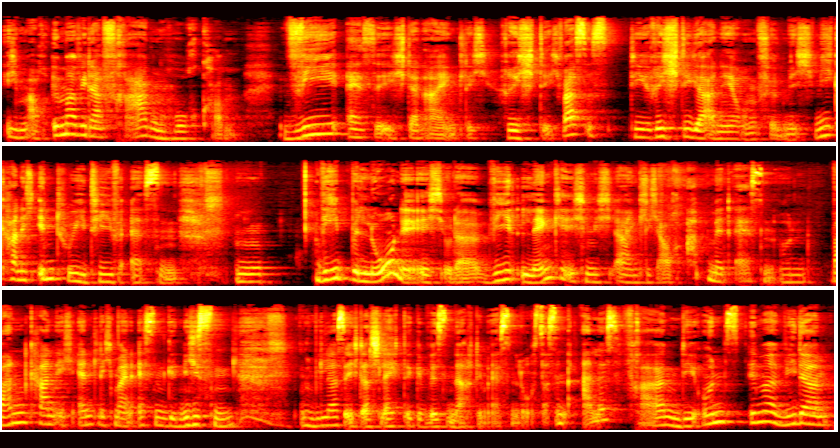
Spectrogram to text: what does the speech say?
eben auch immer wieder Fragen hochkommen. Wie esse ich denn eigentlich richtig? Was ist die richtige Ernährung für mich? Wie kann ich intuitiv essen? Hm, wie belohne ich oder wie lenke ich mich eigentlich auch ab mit Essen? Und wann kann ich endlich mein Essen genießen? Und wie lasse ich das schlechte Gewissen nach dem Essen los? Das sind alles Fragen, die uns immer wieder,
